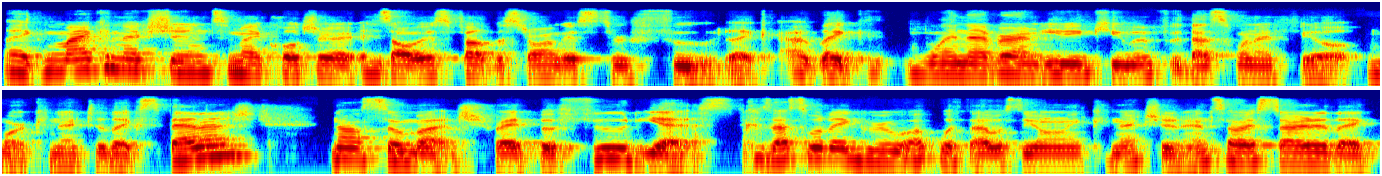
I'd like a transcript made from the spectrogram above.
Like my connection to my culture has always felt the strongest through food. Like I, like whenever I'm eating Cuban food, that's when I feel more connected. Like Spanish, not so much, right? But food, yes, because that's what I grew up with. That was the only connection. And so I started like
